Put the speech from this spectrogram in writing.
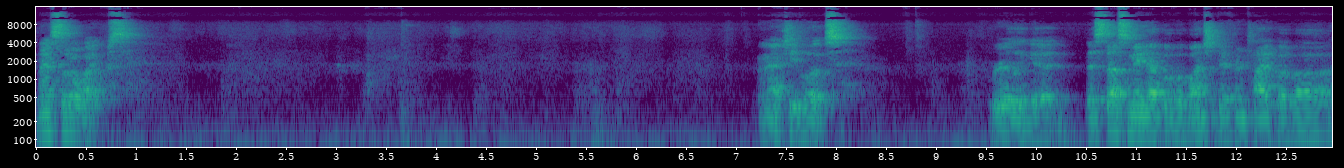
nice little wipes. And actually looks really good. This stuff's made up of a bunch of different type of uh,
